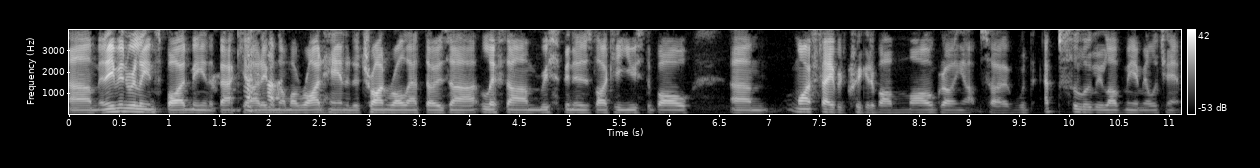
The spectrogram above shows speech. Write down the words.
Um, and even really inspired me in the backyard, even though I'm a right-hander, to try and roll out those uh, left arm wrist spinners like he used to bowl. Um, my favourite cricketer by a mile growing up. So would absolutely love me a Millichamp.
